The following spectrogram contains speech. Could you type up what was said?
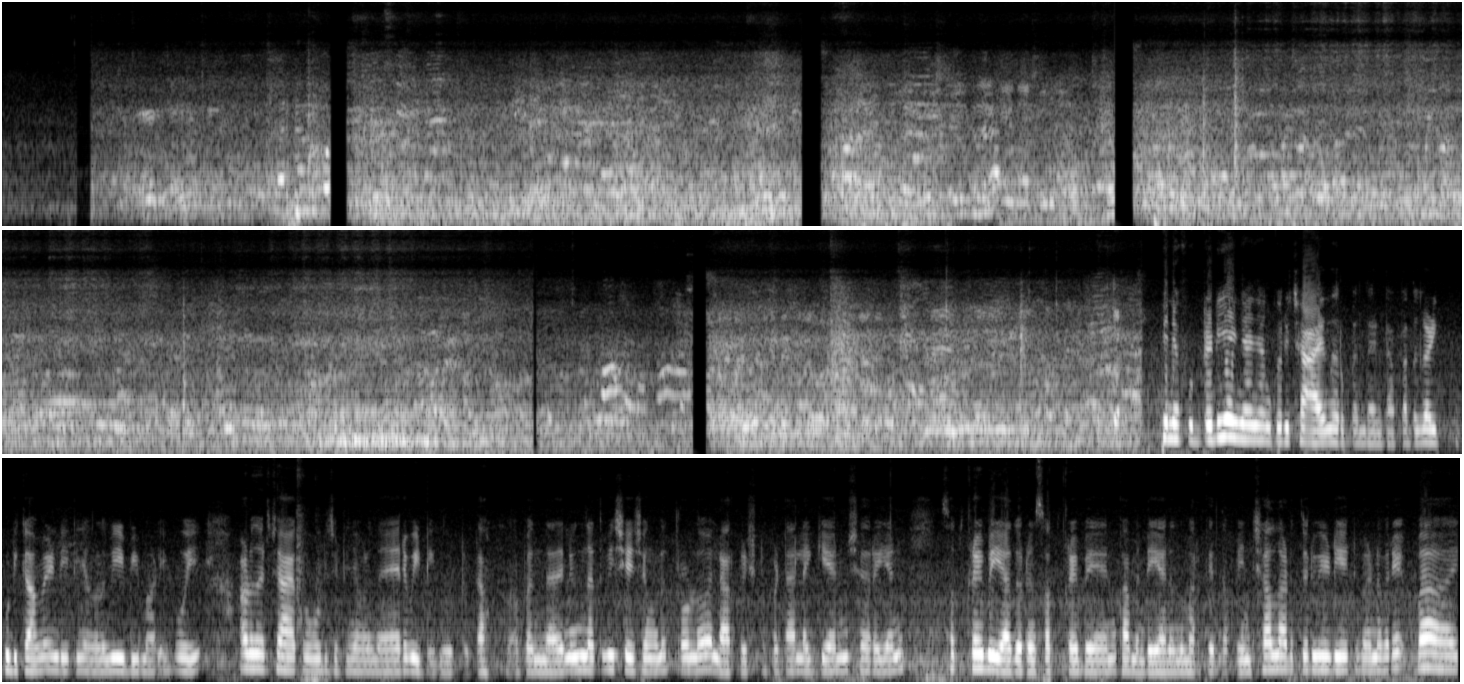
പിന്നെ ഫുഡ് അടി കഴിഞ്ഞാൽ ഞങ്ങൾക്കൊരു ചായ നിർബന്ധമുണ്ട്. അപ്പോൾ അത് കഴി കുടിക്കാൻ വേണ്ടിയിട്ട് ഞങ്ങൾ വി ബി മാളിൽ പോയി. അവിടെ നിന്ന് ഒരു ചായ ഒക്കെ കുടിച്ചിട്ട് ഞങ്ങൾ നേരെ വീട്ടിലേക്ക് വിട്ടു കേട്ടോ അപ്പോൾ എന്തായാലും ഇന്നത്തെ വിശേഷങ്ങൾ ഇത്ര ഉള്ളൂ. എല്ലാവർക്കും ഇഷ്ടപ്പെട്ടാൽ ലൈക്ക് ചെയ്യാനും ഷെയർ ചെയ്യാനും സബ്സ്ക്രൈബ് ചെയ്യാത്തവരും സബ്സ്ക്രൈബ് ചെയ്യാനും കമന്റ് ചെയ്യാനൊന്നും മറക്കരുത്. അപ്പോൾ ഇൻഷാല്ല അടുത്തൊരു വീഡിയോ ആയിട്ട് കാണുന്നവരെ ബൈ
